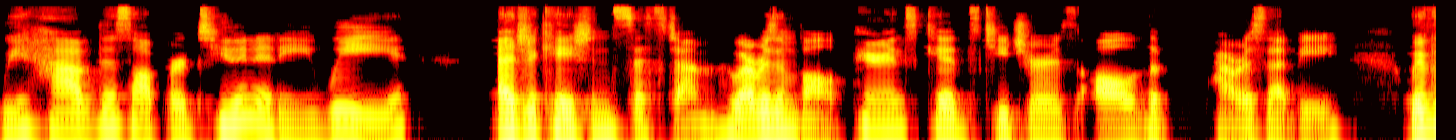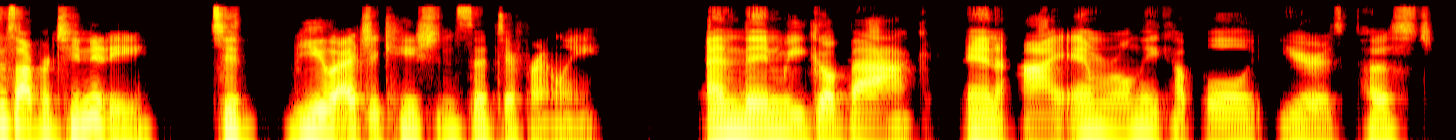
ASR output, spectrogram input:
we have this opportunity, we education system, whoever's involved, parents, kids, teachers, all the powers that be, we have this opportunity to view education so differently. And then we go back, and I and we're only a couple years post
